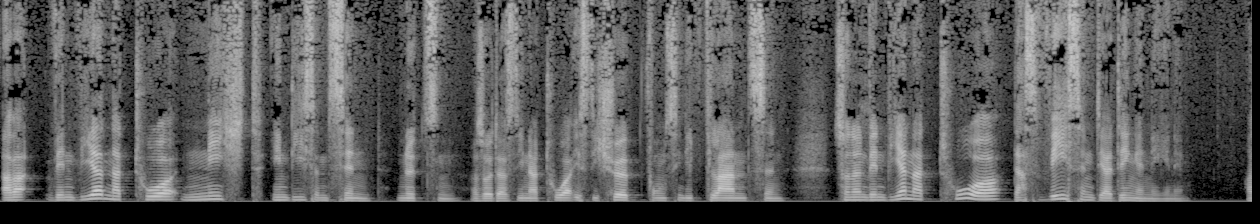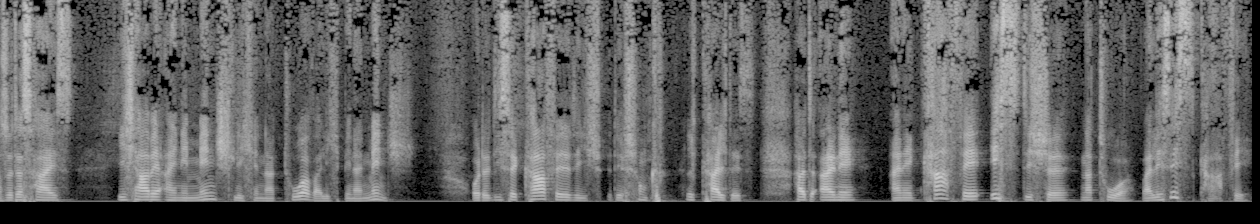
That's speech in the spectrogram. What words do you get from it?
aber wenn wir Natur nicht in diesem Sinn nützen. Also dass die Natur ist die Schöpfung, sind die Pflanzen, sondern wenn wir Natur das Wesen der Dinge nehmen. Also das heißt, ich habe eine menschliche Natur, weil ich bin ein Mensch. Oder diese Kaffee, die, die schon kalt ist, hat eine, eine kaffeeistische Natur, weil es ist Kaffee.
